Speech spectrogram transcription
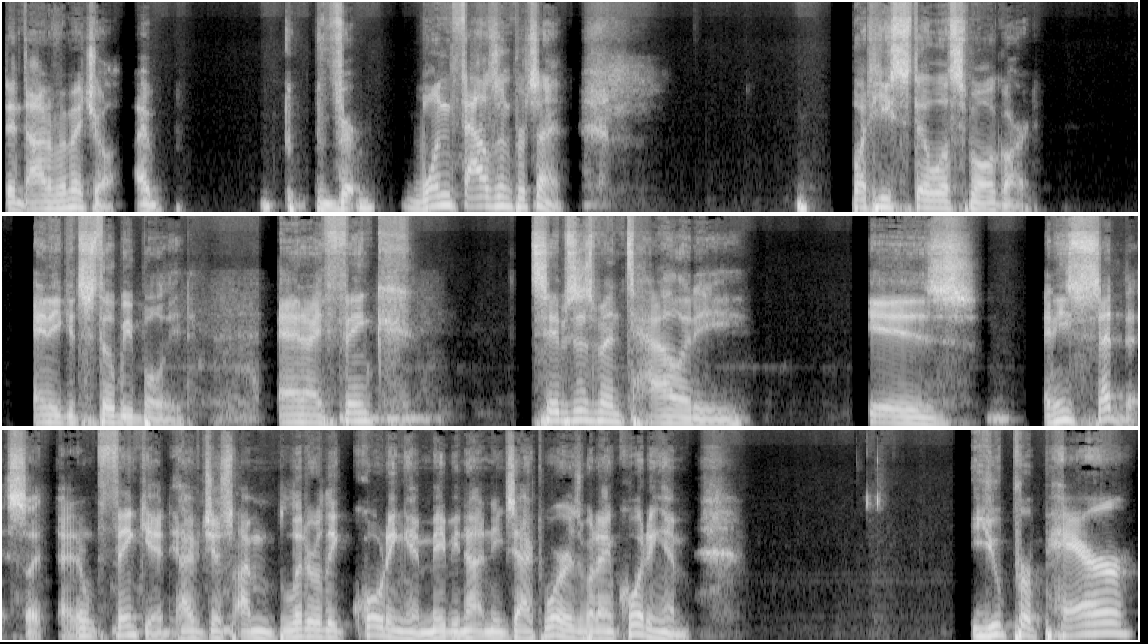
than Donovan Mitchell. I one thousand percent, but he's still a small guard, and he could still be bullied. And I think Thibs's mentality is, and he said this. I, I don't think it. I've just I'm literally quoting him, maybe not in exact words, but I'm quoting him. You prepare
